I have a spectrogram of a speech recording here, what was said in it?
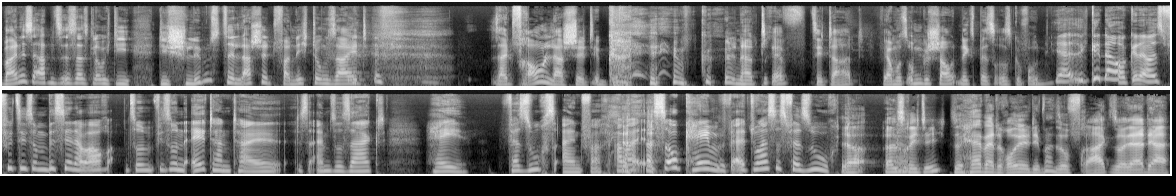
meines Erachtens ist das, glaube ich, die, die schlimmste Laschet-Vernichtung seit, seit Frau Laschet im, im Kölner Treff. Zitat. Wir haben uns umgeschaut, nichts Besseres gefunden. Ja, genau, genau. Es fühlt sich so ein bisschen aber auch so wie so ein Elternteil, das einem so sagt, hey, versuch's einfach. Aber ist okay, du hast es versucht. Ja, das ist richtig. So Herbert Reul, den man so fragt, so der, der,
